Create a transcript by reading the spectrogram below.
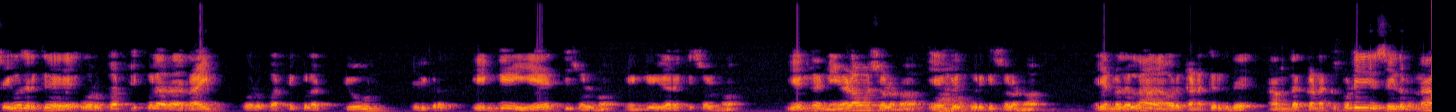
செய்வதற்கு ஒரு பர்டிகுலர் ரைம் ஒரு பர்டிகுலர் டியூன் இருக்கிறது. எங்கே ஏற்றி சொல்லணும் எங்கே இறக்கி சொல்லணும் எங்கே நீளமாக சொல்லணும் எங்கே குறுக்கி சொல்லணும் என்பதெல்லாம் ஒரு கணக்கு இருக்குது. அந்த கணக்குப்படி செய்தோம்னா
